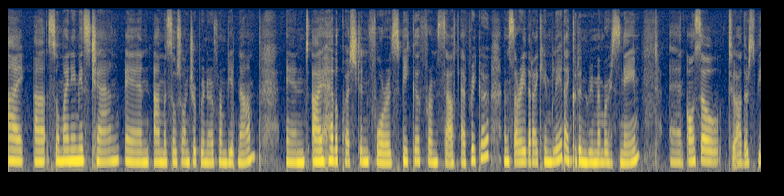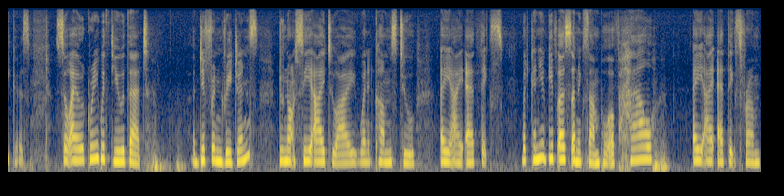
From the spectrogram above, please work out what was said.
Hi, uh, so my name is Chang, and I'm a social entrepreneur from Vietnam. And I have a question for a speaker from South Africa. I'm sorry that I came late, I couldn't remember his name. And also to other speakers. So I agree with you that different regions do not see eye to eye when it comes to AI ethics. But can you give us an example of how AI ethics from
